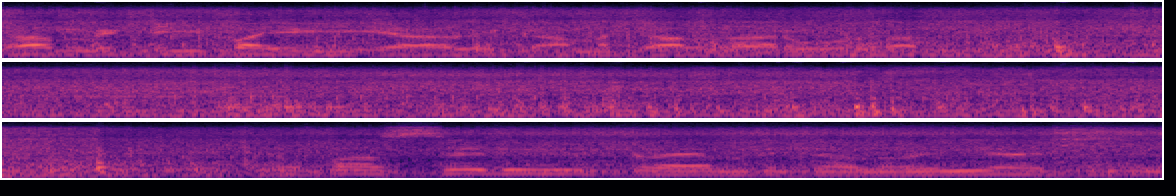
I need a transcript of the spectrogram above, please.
ਸਭ ਮਿੱਟੀ ਪਾਈ ਹੋਈ ਆ ਹਲੇ ਕੰਮ ਚੱਲਦਾ ਰੋਡ ਦਾ। ਪਾਸੇ ਦੀ ਟ੍ਰੈਫਿਕ ਚੱਲ ਰਹੀ ਹੈ ਇੱਥੇ।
